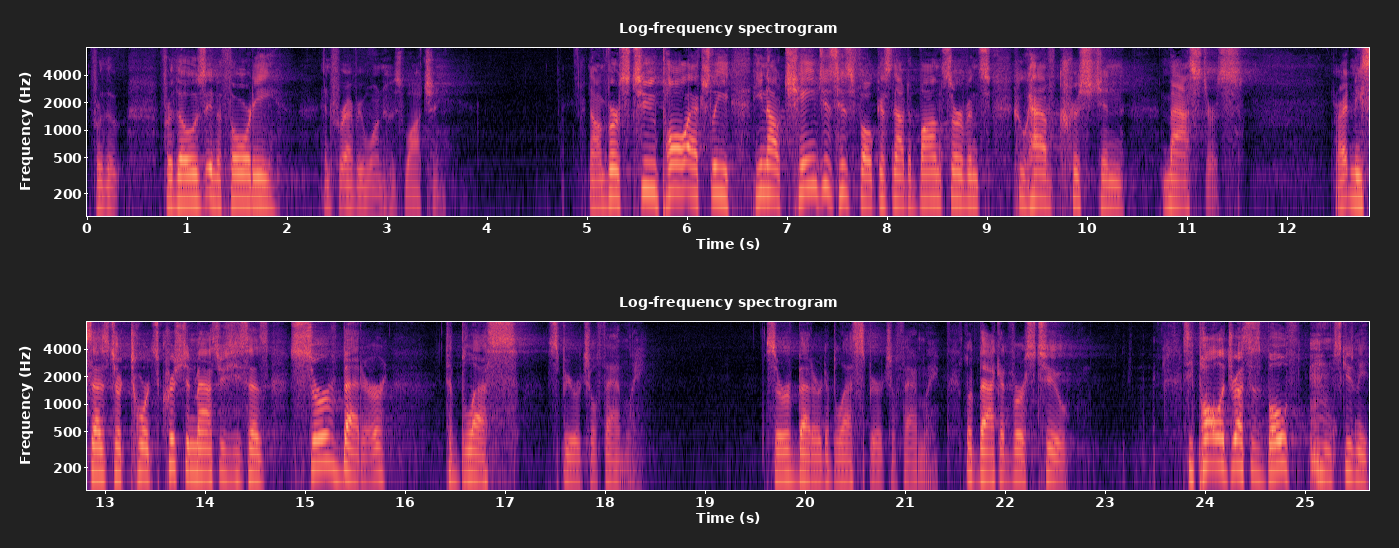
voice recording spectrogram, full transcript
for, the, for those in authority and for everyone who's watching. Now, in verse 2, Paul actually, he now changes his focus now to bondservants who have Christian masters. Right? And he says to, towards Christian masters, he says, serve better to bless spiritual family. Serve better to bless spiritual family. Look back at verse 2. See, Paul addresses both, excuse me,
